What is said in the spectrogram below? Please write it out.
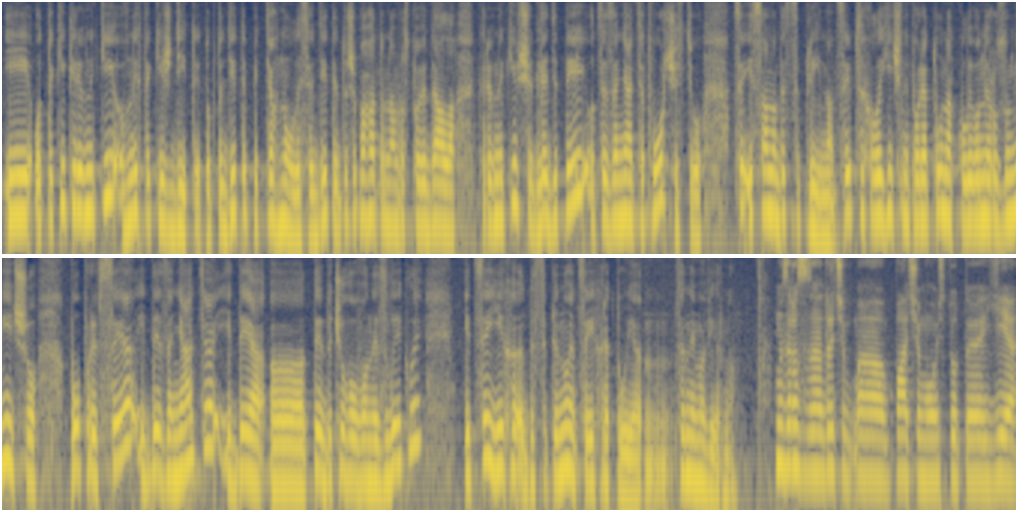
І от такі керівники, в них такі ж діти. Тобто діти підтягнулися. Діти дуже багато нам розповідало керівників, що для дітей оце заняття творчістю це і самодисципліна, це і психологічний порятунок, коли вони розуміють, що попри все іде заняття, іде е, те, до чого вони звикли, і це їх дисциплінує, це їх рятує. Це неймовірно. Ми зараз, е, до речі, е, бачимо, ось тут е, є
